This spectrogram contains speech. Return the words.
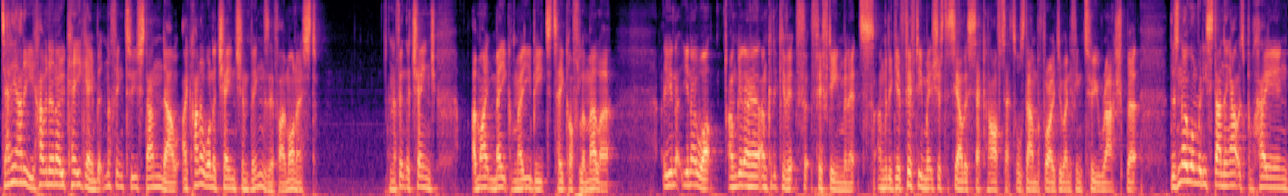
Dele Alli having an okay game, but nothing too stand out. I kind of want to change some things, if I'm honest. And I think the change I might make maybe to take off Lamela. You know, you know what? I'm gonna I'm gonna give it 15 minutes. I'm gonna give 15 minutes just to see how this second half settles down before I do anything too rash. But there's no one really standing out as playing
